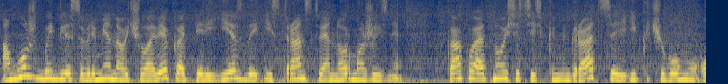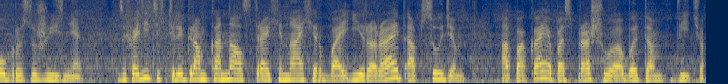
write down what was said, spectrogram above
А может быть, для современного человека переезды и странствия – норма жизни. Как вы относитесь к эмиграции и к кочевому образу жизни – Заходите в телеграм-канал «Страхи нахер» by Ира Райт, обсудим. А пока я поспрашиваю об этом Витю.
